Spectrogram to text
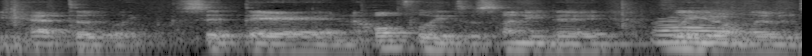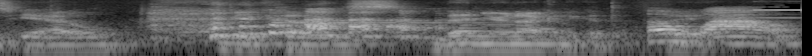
you had to like sit there, and hopefully it's a sunny day. Hopefully you don't live in Seattle, because then you're not gonna get to play. Oh wow.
